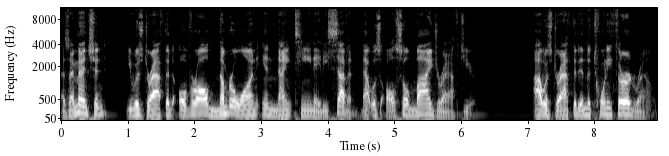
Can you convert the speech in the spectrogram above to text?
As I mentioned, He was drafted overall number one in 1987. That was also my draft year. I was drafted in the 23rd round,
